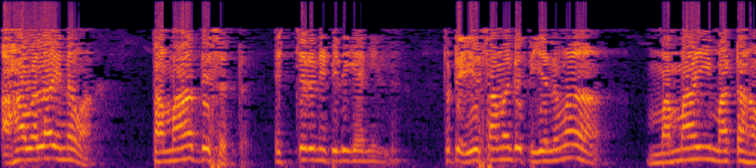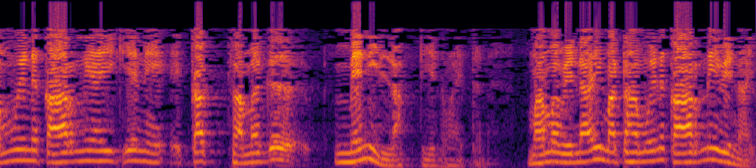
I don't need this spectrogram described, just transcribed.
අහවලා එනවා. තමා දෙසට. එච්චරනේ පිළිගැනිල්ල. එතකොට ඒ සමග තියෙනවා මමයි මට හමු වෙන කාරණයයි කියන එකත් සමග මැනිල්ලක් තියෙනවා එතන. මම වෙනයි මට හමු වෙන කාරණේ වෙනයි.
